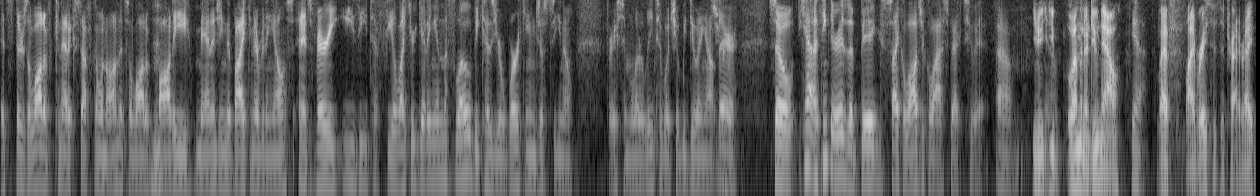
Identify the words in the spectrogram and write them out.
it's there's a lot of kinetic stuff going on. It's a lot of body managing the bike and everything else. And it's very easy to feel like you're getting in the flow because you're working just, you know, very similarly to what you'll be doing out there. So yeah, I think there is a big psychological aspect to it. Um, You know, you, what I'm going to do now, yeah, I have five races to try, right?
